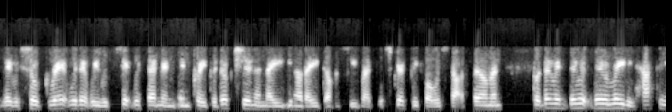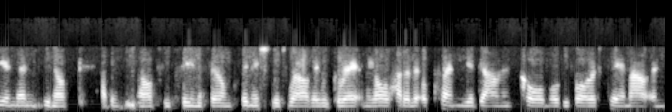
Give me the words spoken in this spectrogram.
they were so great with it. We would sit with them in, in pre-production, and they, you know, they obviously read the script before we started filming but they were they were they were really happy. And then you know, having you know obviously seen the film finished as well, they were great, and we all had a little premiere down in Cornwall before it came out, and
